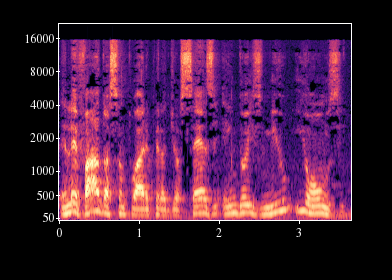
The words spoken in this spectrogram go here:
elevado a santuário pela Diocese em 2011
